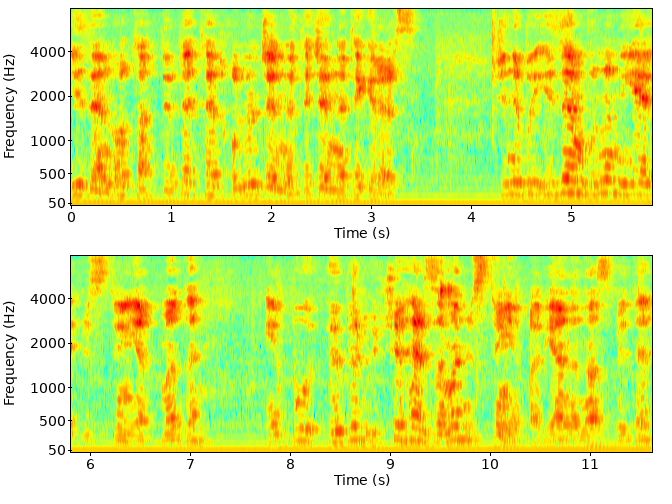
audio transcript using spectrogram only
izen o takdirde tedhulül cennete cennete girersin. Şimdi bu izen bunu niye üstün yapmadı? E, bu öbür üçü her zaman üstün yapar. Yani nasip eder.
